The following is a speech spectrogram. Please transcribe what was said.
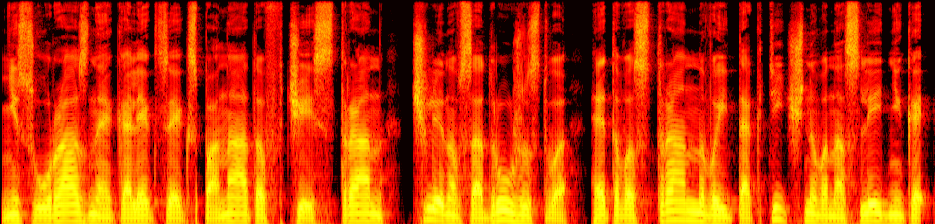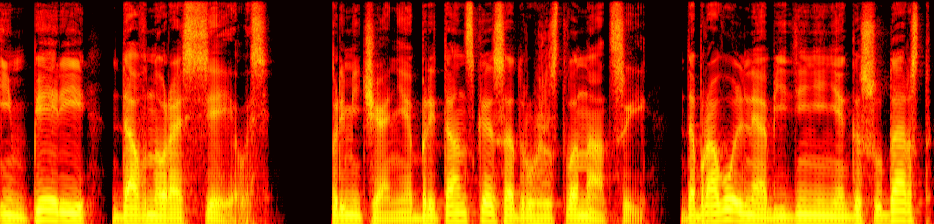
Несуразная коллекция экспонатов в честь стран, членов Содружества, этого странного и тактичного наследника империи давно рассеялась. Примечание. Британское Содружество наций. Добровольное объединение государств,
